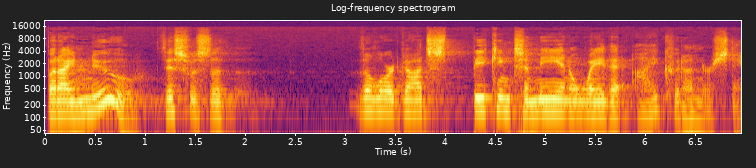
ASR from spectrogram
But I knew this was the, the Lord God speaking to me in a way that I could understand.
